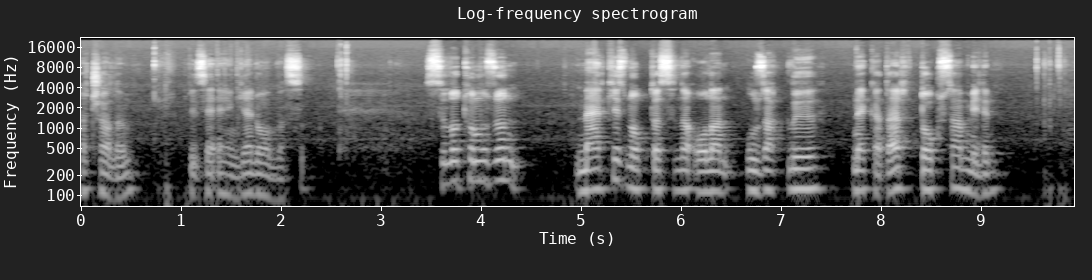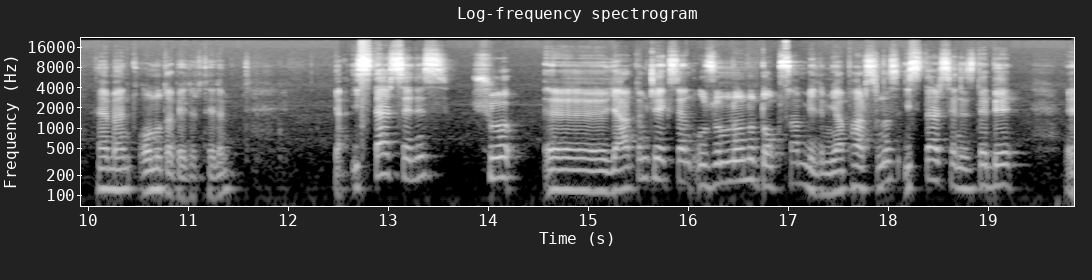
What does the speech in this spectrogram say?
açalım. Bize engel olmasın. Slotumuzun merkez noktasına olan uzaklığı ne kadar? 90 milim. Hemen onu da belirtelim. Ya isterseniz şu e, yardımcı eksen uzunluğunu 90 milim yaparsınız. İsterseniz de bir e,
